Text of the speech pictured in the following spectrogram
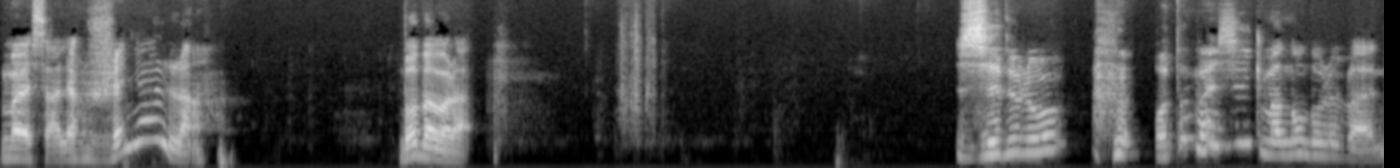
Bah, ça a l'air génial. Bon, bah voilà. J'ai de l'eau automagique maintenant dans le van.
